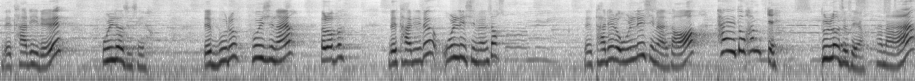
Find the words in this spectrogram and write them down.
네, 다리를 올려주세요. 네, 무릎 보이시나요? 여러분, 네, 다리를 올리시면서 네, 다리를 올리시면서 팔도 함께 눌러주세요. 하나,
